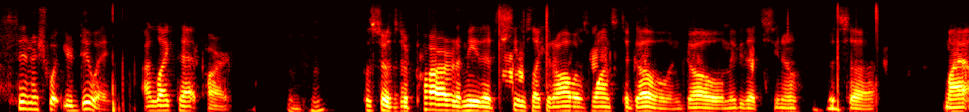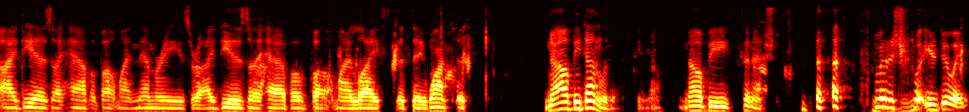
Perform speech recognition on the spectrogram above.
finish what you're doing. I like that part. hmm Because there's a part of me that seems like it always wants to go and go. Maybe that's you know it's uh my ideas I have about my memories or ideas I have about my life that they want to now be done with it. You know, now be finished. Finish Mhm. what you're doing.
